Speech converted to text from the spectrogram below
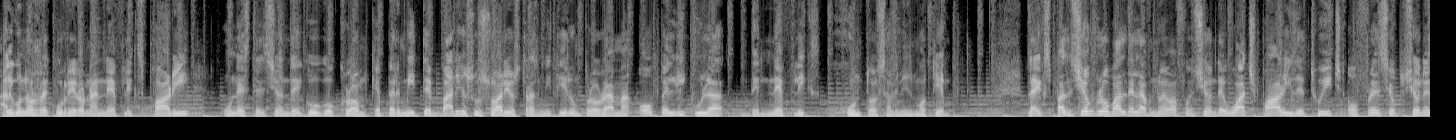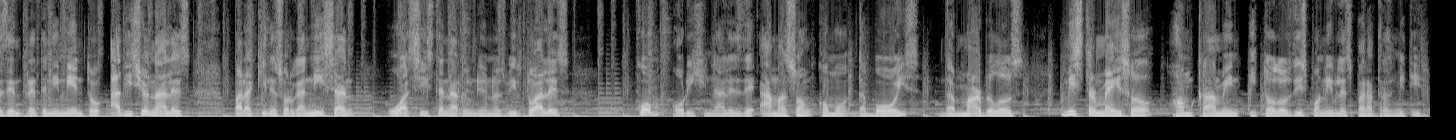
Algunos recurrieron a Netflix Party, una extensión de Google Chrome que permite varios usuarios transmitir un programa o película de Netflix juntos al mismo tiempo. La expansión global de la nueva función de Watch Party de Twitch ofrece opciones de entretenimiento adicionales para quienes organizan o asisten a reuniones virtuales con originales de Amazon como The Boys, The Marvelous, Mr. Maisel, Homecoming y todos disponibles para transmitir.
